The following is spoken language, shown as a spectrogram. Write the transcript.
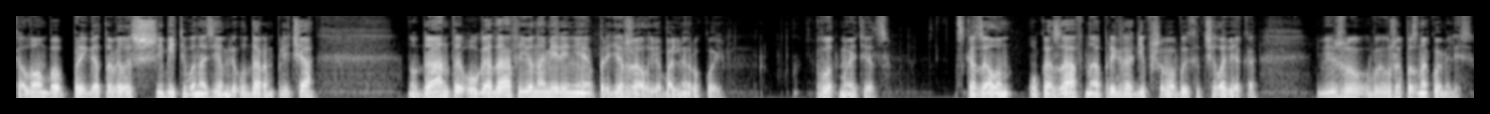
Коломбо приготовилась сшибить его на землю ударом плеча, но Данте, угадав ее намерение, придержал ее больной рукой. «Вот мой отец», — сказал он, указав на преградившего выход человека. «Вижу, вы уже познакомились».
